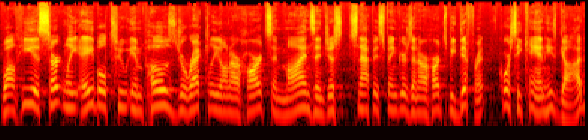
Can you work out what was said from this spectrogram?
While He is certainly able to impose directly on our hearts and minds and just snap His fingers and our hearts be different, of course He can, He's God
